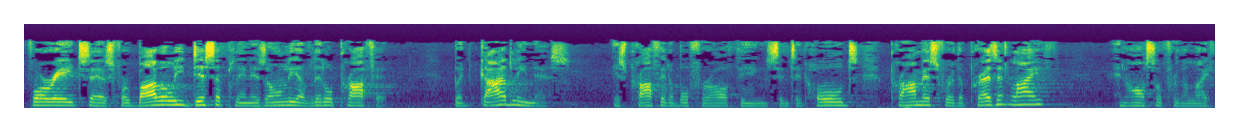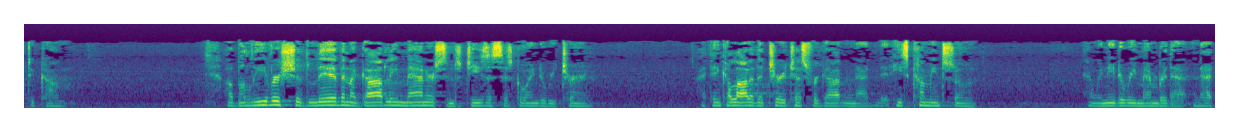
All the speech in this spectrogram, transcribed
4 8 says, For bodily discipline is only of little profit, but godliness is profitable for all things, since it holds promise for the present life and also for the life to come. A believer should live in a godly manner since Jesus is going to return. I think a lot of the church has forgotten that, that he's coming soon. And we need to remember that. And that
